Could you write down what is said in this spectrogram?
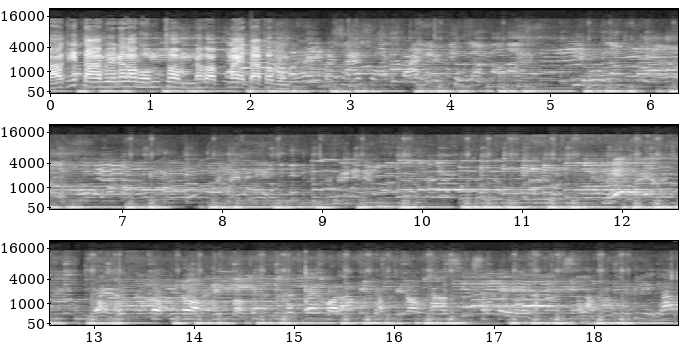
ฝากติดตามด้วยนะครับผมชมนะครับ ไม่ตาครับผม น้องที่ขอบคุณแฟนๆหมอลำกับพี่น้องชาวศรีสะเกษสำหรับคลิปนี้ครับ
